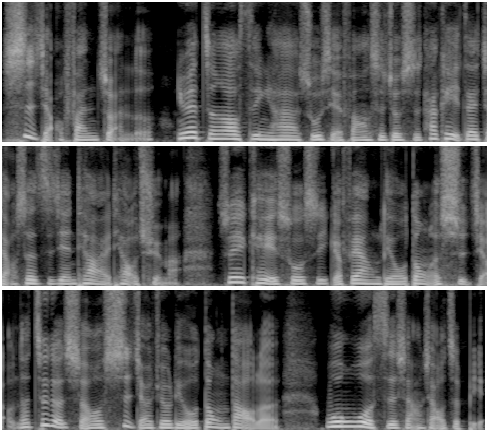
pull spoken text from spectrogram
视角翻转了。因为珍奥斯汀他的书写方式就是他可以在角色之间跳来跳去嘛，所以可以说是一个非常流动的视角。那这个时候视角就流动到了。温沃斯上校这边，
